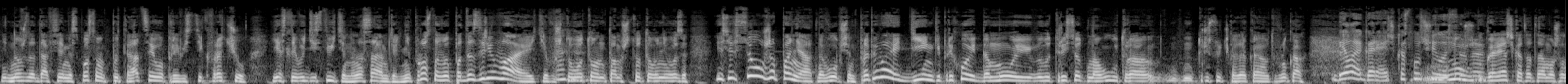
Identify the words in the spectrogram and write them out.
нужно, да, всеми способами пытаться его привести к врачу. Если вы действительно, на самом деле, не просто вы подозреваете, что uh-huh. вот он там что-то у него... Если все уже понятно, в общем, пропивает деньги, приходит домой, его трясет на утро, трясучка такая вот в руках. Белая горячка случилась ну, уже. горячка-то там, может,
